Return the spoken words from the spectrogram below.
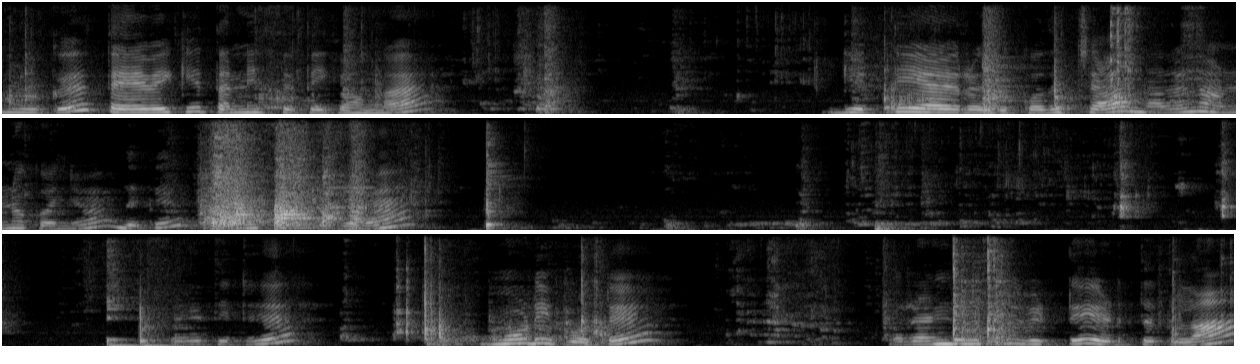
உங்களுக்கு தேவைக்கு தண்ணி சேர்த்திக்கோங்க. கெட்டியாயிரும் இது கொதிச்சா. அதனால் நான் இன்னும் கொஞ்சம் இதுக்கு தண்ணி சேர்த்துக்கிறேன். சேர்த்துட்டு மூடி போட்டு ரெண்டு விசில் விட்டு எடுத்துக்கலாம்.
